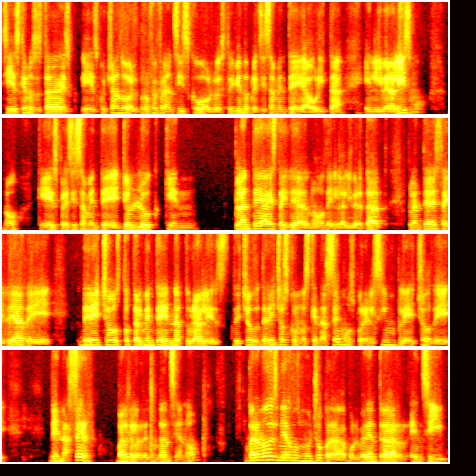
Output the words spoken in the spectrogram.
si es que nos está escuchando el profe Francisco, lo estoy viendo precisamente ahorita en liberalismo, ¿no? Que es precisamente John Locke quien plantea esta idea, ¿no? De la libertad, plantea esta idea de derechos totalmente naturales, de hecho, derechos con los que nacemos por el simple hecho de, de nacer, valga la redundancia, ¿no? Para no desviarnos mucho, para volver a entrar en si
